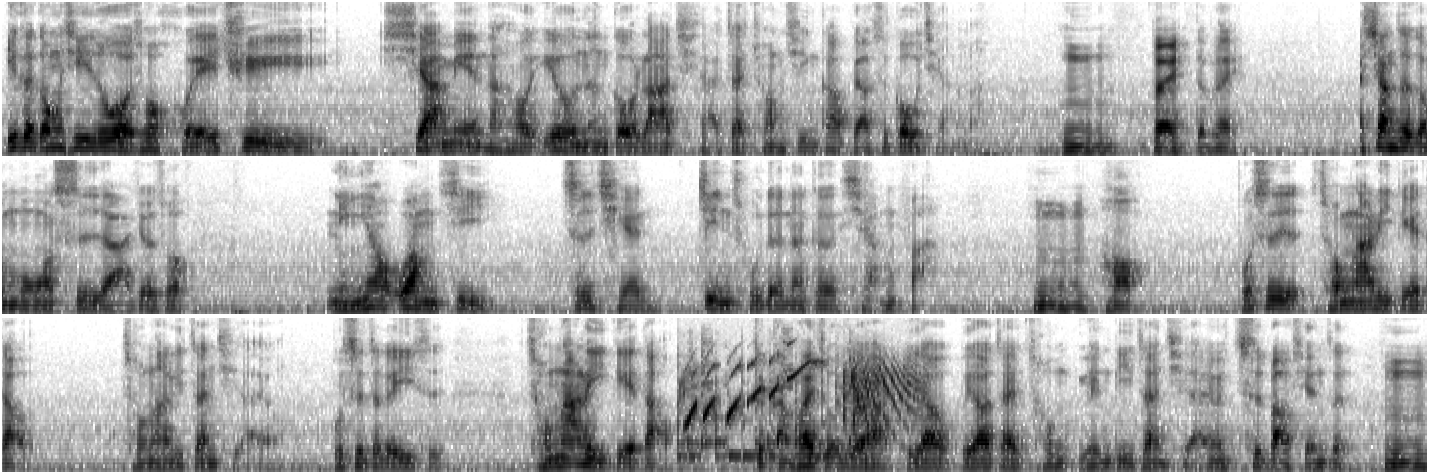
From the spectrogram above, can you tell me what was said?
一个东西如果说回去下面，然后又能够拉起来再创新高，表示够强嘛，嗯，对，对不对？啊像这种模式啊，就是说你要忘记之前进出的那个想法，嗯，哈、不是从哪里跌倒从哪里站起来哦，不是这个意思。从哪里跌倒就赶快走就好，不要不要再从原地站起来，因为吃饱闲着。嗯，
